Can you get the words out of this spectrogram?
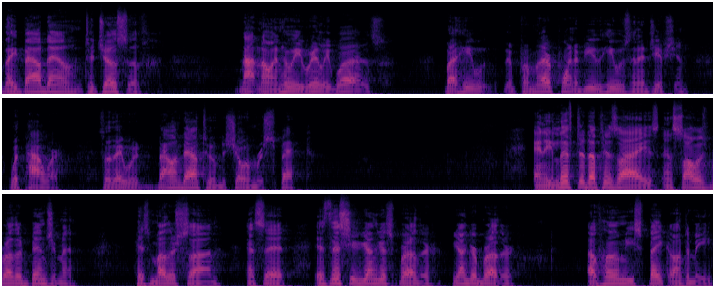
they bowed down to Joseph, not knowing who he really was, but he from their point of view, he was an Egyptian with power. So they were bowing down to him to show him respect. And he lifted up his eyes and saw his brother Benjamin, his mother's son, and said, Is this your youngest brother, younger brother, of whom ye spake unto me?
